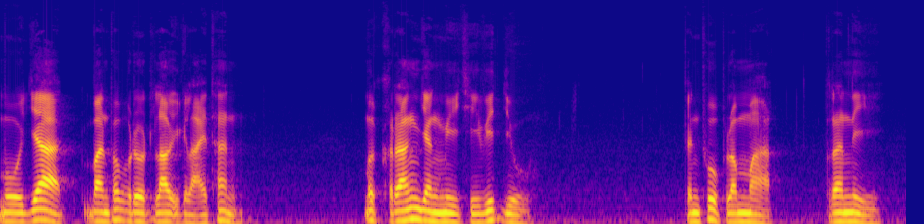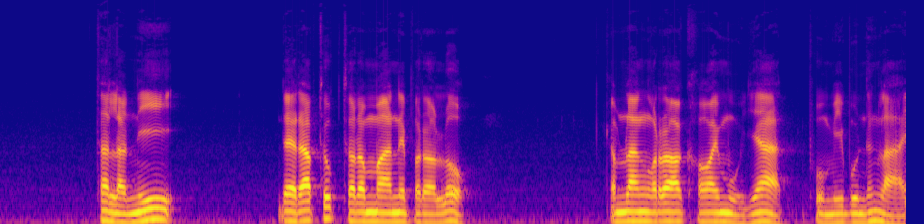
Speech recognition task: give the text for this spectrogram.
หมู่ญาติบรรพบุรุษเราอีกหลายท่าน เมื่อครั้งยังมีชีวิตอยู่ เป็นผู้ประมาทระนีท่านเหล่านี้ได้รับทุกทรมานในปรโลกกำลังรอคอยหมู่ญาติ ผู้มีบุญทั้งหลาย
